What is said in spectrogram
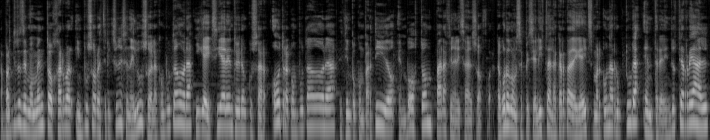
A partir de ese momento, Harvard impuso restricciones en el uso de la computadora y Gates y Allen tuvieron que usar otra computadora de tiempo compartido en Boston para finalizar el software. De acuerdo con los especialistas, la carta de Gates marcó una ruptura entre la industria real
